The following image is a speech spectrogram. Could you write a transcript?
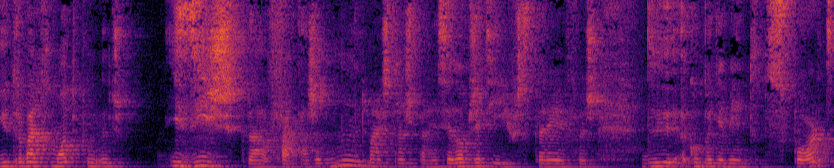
E o trabalho remoto, pelo menos, exige que, de facto, haja muito mais transparência de objetivos, de tarefas, de acompanhamento, de suporte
